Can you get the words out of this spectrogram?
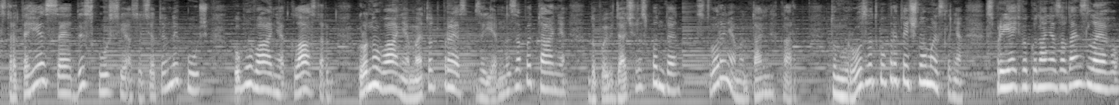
стратегія есе, дискусія, асоціативний пущ, кубування, кластер, гронування, метод прес, взаємне запитання, доповідач-респондент, створення ментальних карт. Тому розвитку критичного мислення сприяють виконання завдань з лего,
